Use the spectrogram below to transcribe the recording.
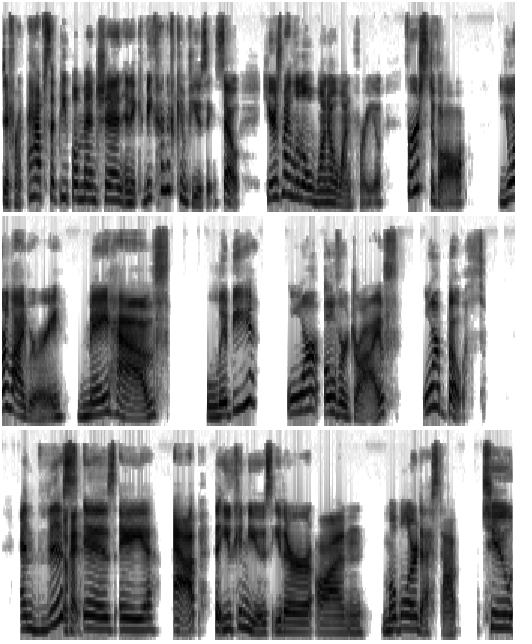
different apps that people mention, and it can be kind of confusing. So here's my little 101 for you. First of all, your library may have Libby or Overdrive or both. And this okay. is a app that you can use either on mobile or desktop to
